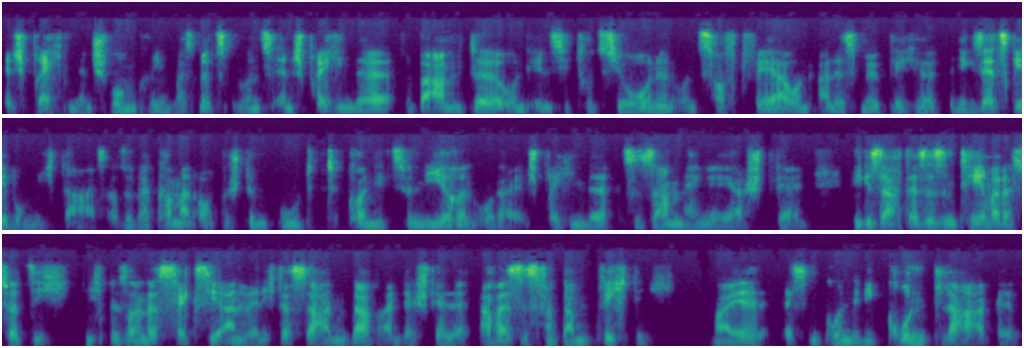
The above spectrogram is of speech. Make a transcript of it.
entsprechenden Schwung bringen. Was nützen uns entsprechende Beamte und Institutionen und Software und alles Mögliche, wenn die Gesetzgebung nicht da ist? Also da kann man auch bestimmt gut konditionieren oder entsprechende Zusammenhänge herstellen. Wie gesagt, das ist ein Thema, das hört sich nicht besonders sexy an, wenn ich das sagen darf an der Stelle. Aber es ist verdammt wichtig weil es im Grunde die Grundlage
